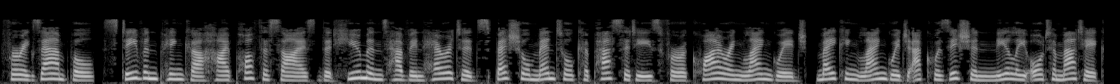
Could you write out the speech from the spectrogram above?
For example, Steven Pinker hypothesized that humans have inherited special mental capacities for acquiring language, making language acquisition nearly automatic,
